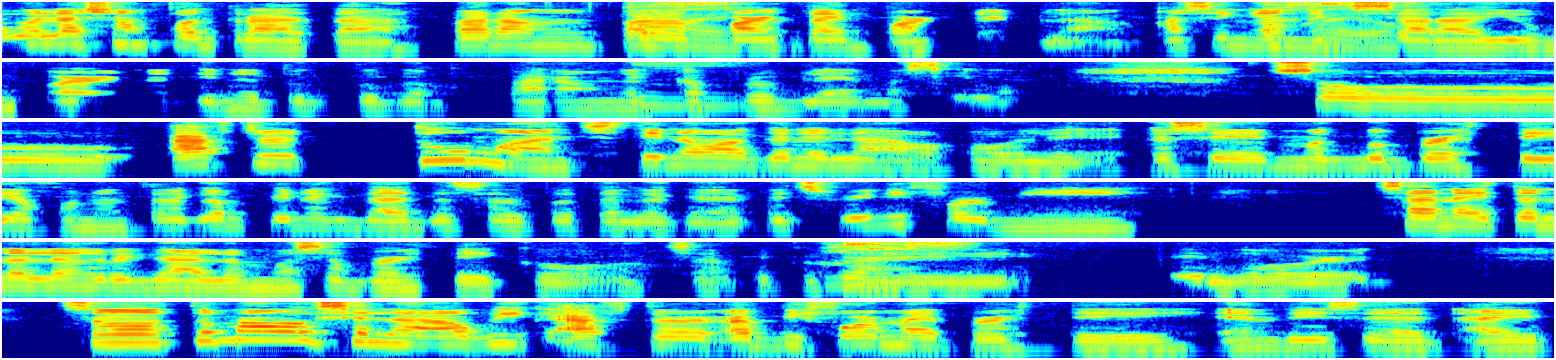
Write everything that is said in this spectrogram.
wala siyang kontrata. Parang pa, Okay. part-time, part-time lang. Kasi nga Okay, nagsara yung bar na tinutugtugan ko. Parang Mhm. nagka-problema sila. So, after two months, tinawagan nila ako uli. Kasi magbe-birthday ako nun. Talagang pinagdadasal ko talaga. If it's really for me, sana ito na lang regalo mo sa birthday ko. Sabi ko Yes. kay, kay Lord. So, tumawag sila a week after, uh, before my birthday. And they said, I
